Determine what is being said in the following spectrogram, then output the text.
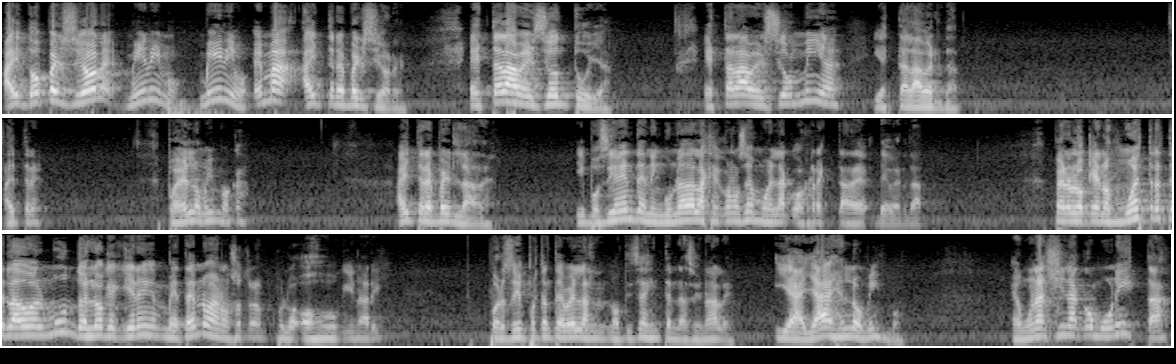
Hay dos versiones, mínimo, mínimo. Es más, hay tres versiones. Está la versión tuya, está la versión mía y está la verdad. Hay tres. Pues es lo mismo acá. Hay tres verdades. Y posiblemente ninguna de las que conocemos es la correcta de, verdad. Pero lo que nos muestra este lado del mundo es lo que quieren meternos a nosotros por los ojos, y nariz. Por eso es importante ver las noticias internacionales. Y allá es lo mismo. En una China comunista,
